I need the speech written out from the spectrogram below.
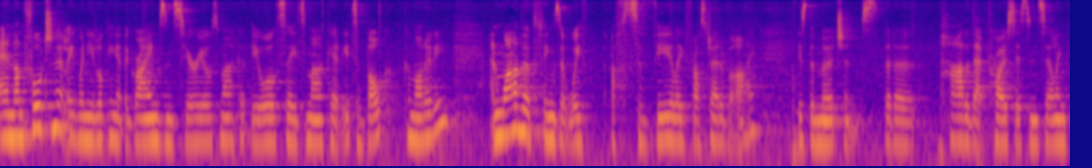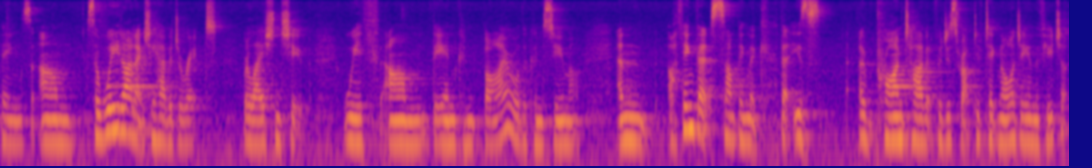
and unfortunately, when you're looking at the grains and cereals market, the oilseeds market, it's a bulk commodity. And one of the things that we are severely frustrated by is the merchants that are part of that process in selling things. Um, so we don't actually have a direct relationship with um, the end buyer or the consumer. And I think that's something that, that is a prime target for disruptive technology in the future.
